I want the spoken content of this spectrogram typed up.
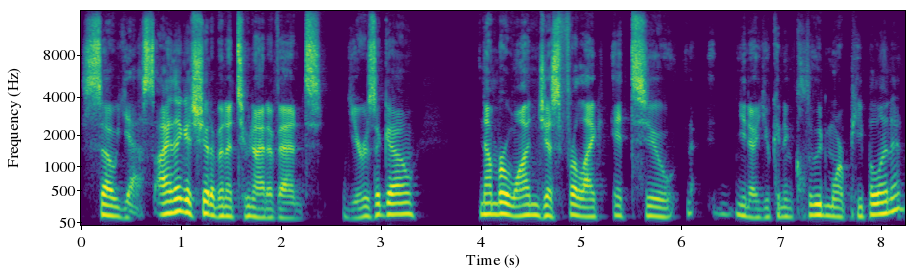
So, yes, I think it should have been a two night event years ago. Number one, just for like it to, you know, you can include more people in it.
